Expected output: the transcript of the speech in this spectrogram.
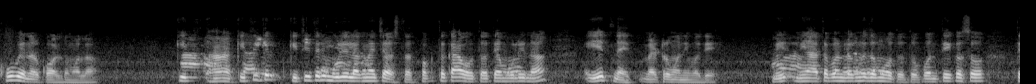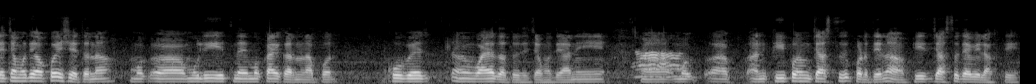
खूप येणार कॉल तुम्हाला. कि हां कितीतरी कितीतरी मुली लग्नाच्या असतात. फक्त काय होतं त्या मुलींना येत नाहीत मॅट्रोमनीमध्ये मी मी आता पण लग्न जमवत होतो पण ते कसं त्याच्यामध्ये अपयश येतं ना. मग अं, मुली येत नाही मग काय करणार आपण? खूप वेळ अं, वाया जातो त्याच्यामध्ये. आणि अं, मग अं, आणि फी पण जास्त पडते ना. फी जास्त द्यावी लागते.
